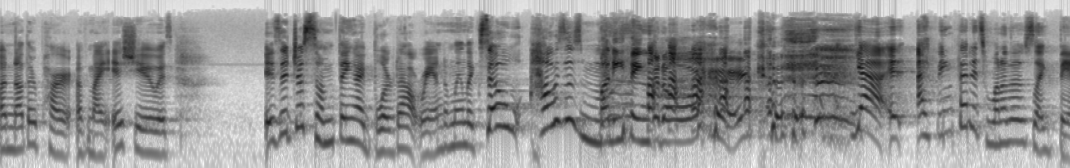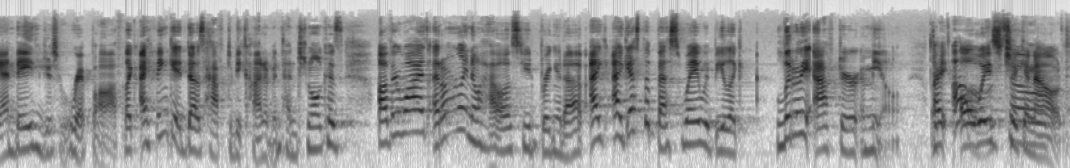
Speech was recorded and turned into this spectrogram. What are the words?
another part of my issue is is it just something I blurt out randomly? Like, so how is this money thing gonna work? Yeah, it, I think that it's one of those like band aids you just rip off. Like I think it does have to be kind of intentional because otherwise, I don't really know how else you'd bring it up. I, I guess the best way would be like literally after a meal. I oh, always chicken out.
